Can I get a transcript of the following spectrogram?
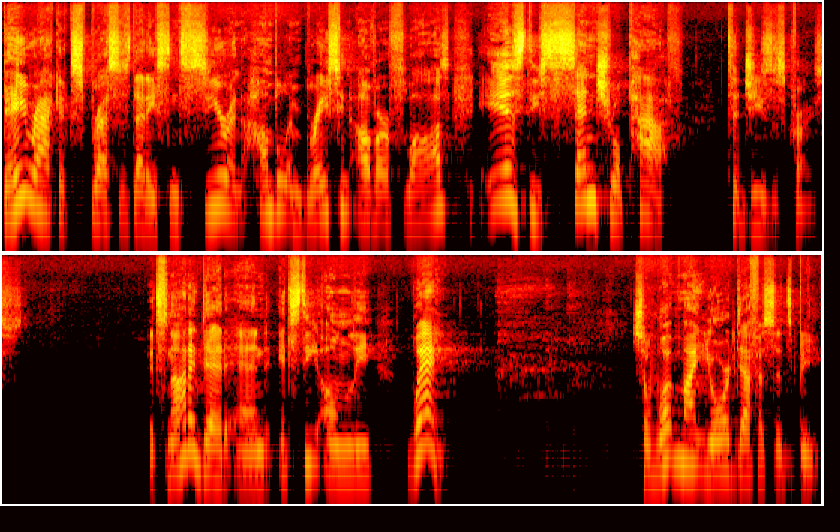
Barak expresses that a sincere and humble embracing of our flaws is the central path to Jesus Christ. It's not a dead end, it's the only way. So, what might your deficits be?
